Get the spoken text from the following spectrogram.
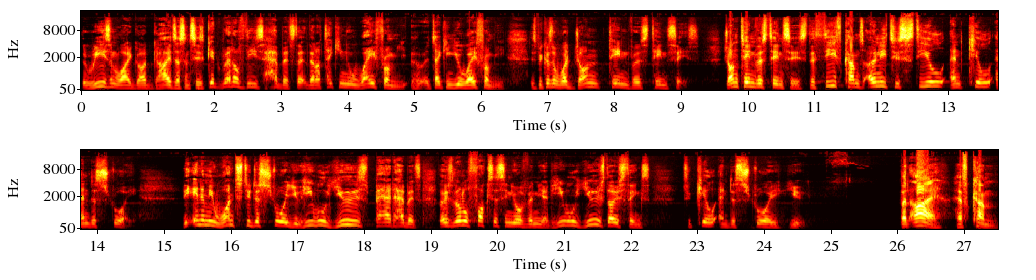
The reason why God guides us and says, get rid of these habits that, that are taking you away from you, uh, taking you away from me, is because of what John 10 verse 10 says. John 10 verse 10 says, the thief comes only to steal and kill and destroy. The enemy wants to destroy you. He will use bad habits, those little foxes in your vineyard. He will use those things to kill and destroy you. But I have come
